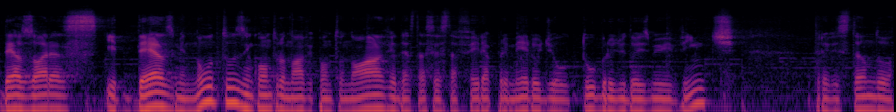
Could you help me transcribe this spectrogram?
10 horas e 10 minutos, encontro 9.9 desta sexta-feira, 1 de outubro de 2020. Entrevistando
